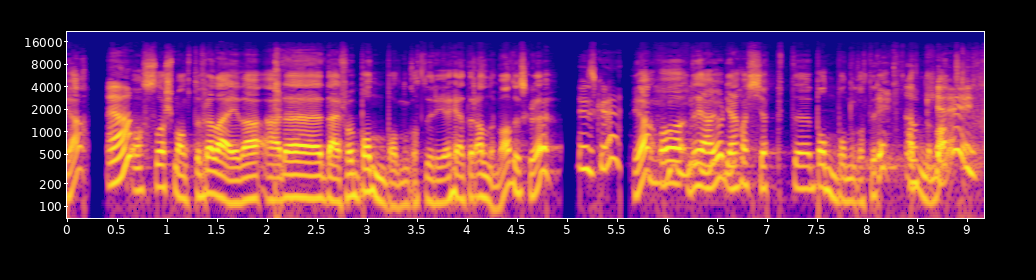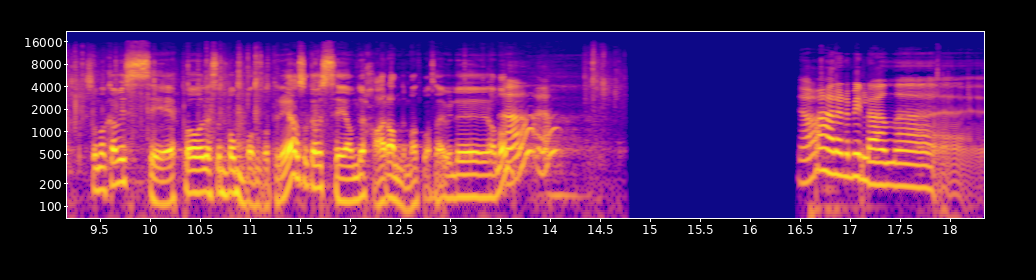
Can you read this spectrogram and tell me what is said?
Ja, Ja, Og så smalt det fra deg, da. Er det derfor bonbongodteriet heter andemat? Husker du det? jeg husker det. Ja, og det jeg har gjort, jeg har kjøpt eh, bonbongodteri. Andemat. Ok. Så nå kan vi se på disse bonbongodteriet, og så kan vi se om de har andemat på seg. Vil du ha noen? Ja, ja. Ja, her er det bilde av en, eh,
